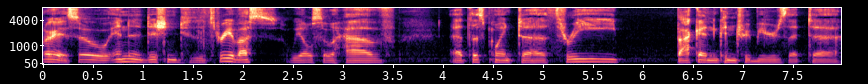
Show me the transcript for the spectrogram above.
Okay, so in addition to the three of us, we also have at this point uh, three back end contributors that uh,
